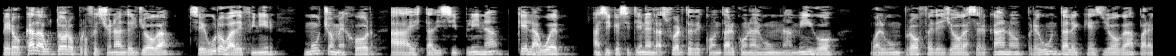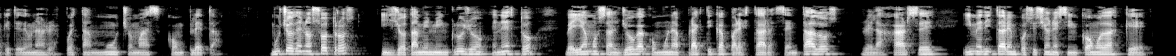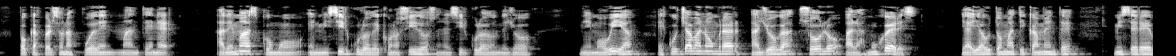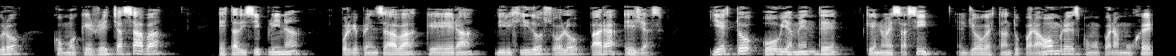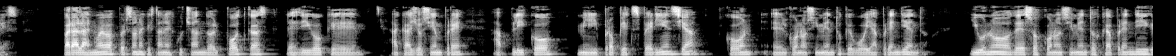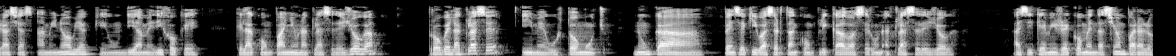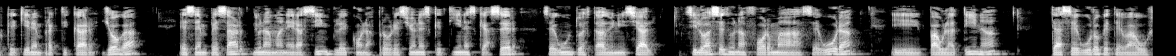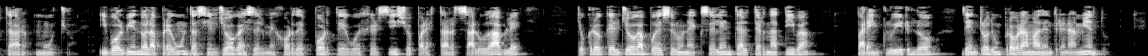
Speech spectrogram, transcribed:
Pero cada autor o profesional del yoga seguro va a definir mucho mejor a esta disciplina que la web. Así que si tienes la suerte de contar con algún amigo o algún profe de yoga cercano, pregúntale qué es yoga para que te dé una respuesta mucho más completa. Muchos de nosotros y yo también me incluyo en esto, veíamos al yoga como una práctica para estar sentados, relajarse y meditar en posiciones incómodas que pocas personas pueden mantener. Además, como en mi círculo de conocidos, en el círculo donde yo me movía, escuchaba nombrar a yoga solo a las mujeres, y ahí automáticamente mi cerebro como que rechazaba esta disciplina porque pensaba que era dirigido solo para ellas. Y esto obviamente que no es así. El yoga es tanto para hombres como para mujeres. Para las nuevas personas que están escuchando el podcast, les digo que acá yo siempre aplico mi propia experiencia con el conocimiento que voy aprendiendo. Y uno de esos conocimientos que aprendí gracias a mi novia, que un día me dijo que, que la acompaña a una clase de yoga, Probé la clase y me gustó mucho. Nunca pensé que iba a ser tan complicado hacer una clase de yoga. Así que mi recomendación para los que quieren practicar yoga es empezar de una manera simple con las progresiones que tienes que hacer según tu estado inicial. Si lo haces de una forma segura y paulatina, te aseguro que te va a gustar mucho. Y volviendo a la pregunta si el yoga es el mejor deporte o ejercicio para estar saludable, yo creo que el yoga puede ser una excelente alternativa para incluirlo dentro de un programa de entrenamiento.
